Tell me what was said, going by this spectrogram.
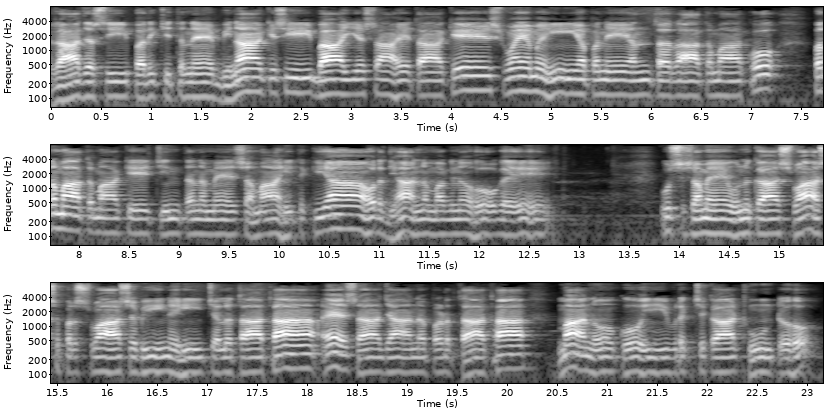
राजसी परिचित ने बिना किसी बाह्य सहायता के स्वयं ही अपने अंतरात्मा को परमात्मा के चिंतन में समाहित किया और ध्यान मग्न हो गए। उस समय उनका श्वास प्रश्वास भी नहीं चलता था, ऐसा जान पड़ता था, मानो कोई वृक्ष का ठूंट हो।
